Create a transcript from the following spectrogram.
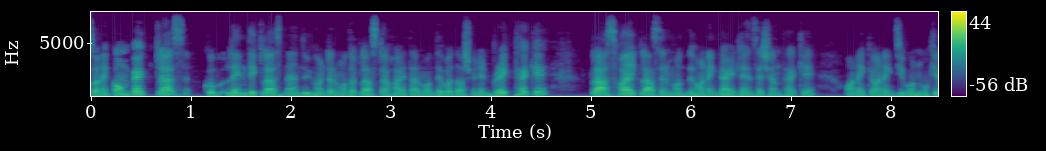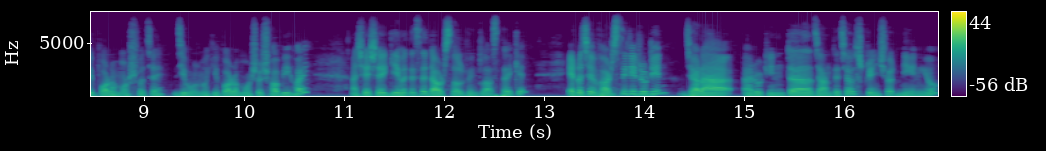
সো অনেক কম্প্যাক্ট ক্লাস খুব লেন্দি ক্লাস না, দুই ঘণ্টার মতো ক্লাসটা হয়। তার মধ্যে বা দশ মিনিট ব্রেক থাকে। ক্লাস হয় ক্লাসের মধ্যে অনেক গাইডলাইন সেশন থাকে। অনেকে অনেক জীবনমুখী পরামর্শ চায়। জীবনমুখী পরামর্শ সবই হয়। আর শেষে গিয়ে হতেছে ডাউট সলভিং ক্লাস থাকে। এটা হচ্ছে ভার্সিটি রুটিন যারা রুটিনটা জানতে চাও স্ক্রিনশট নিয়ে নিও।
